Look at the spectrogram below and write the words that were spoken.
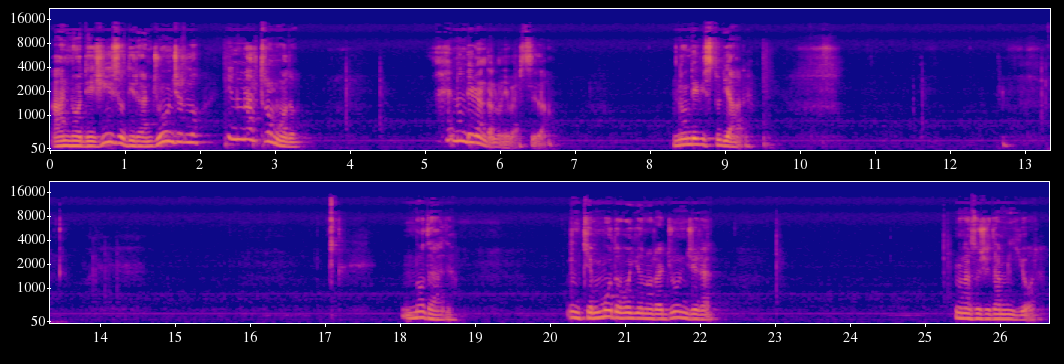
hanno deciso di raggiungerlo in un altro modo. E non devi andare all'università, non devi studiare. Notate in che modo vogliono raggiungere una società migliore.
